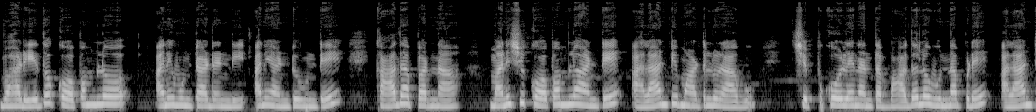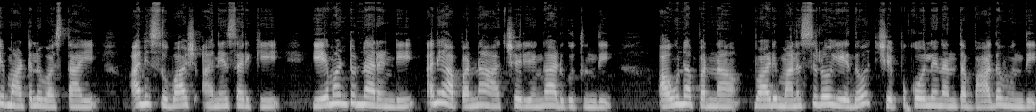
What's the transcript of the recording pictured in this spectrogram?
వాడేదో కోపంలో అని ఉంటాడండి అని అంటూ ఉంటే కాదపర్ణ మనిషి కోపంలో అంటే అలాంటి మాటలు రావు. చెప్పుకోలేనంత బాధలో ఉన్నప్పుడే అలాంటి మాటలు వస్తాయి అని సుభాష్ అనేసరికి ఏమంటున్నారండి? అని అపర్ణ ఆశ్చర్యంగా అడుగుతుంది. అవునపర్ణ వాడి మనసులో ఏదో చెప్పుకోలేనంత బాధ ఉంది.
